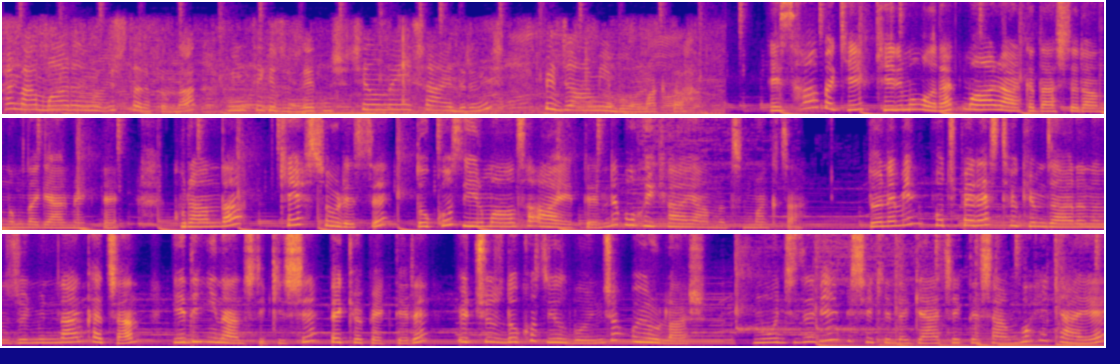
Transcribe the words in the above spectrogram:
hemen mağaranın üst tarafında 1873 yılında inşa edilmiş bir cami bulunmakta. Eshab-ı Kehf kelime olarak mağara arkadaşları anlamına gelmekte. Kur'an'da Kehf suresi 9-26 ayetlerinde bu hikaye anlatılmakta. Dönemin putperest hükümdarının zulmünden kaçan 7 inançlı kişi ve köpekleri 309 yıl boyunca uyurlar. Mucizevi bir şekilde gerçekleşen bu hikaye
